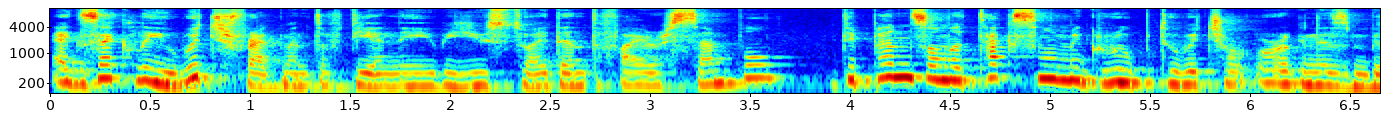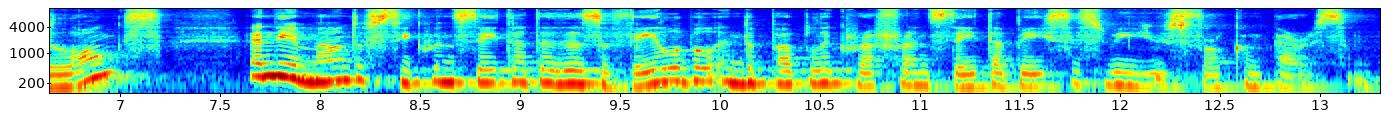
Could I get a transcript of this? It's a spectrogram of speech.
Exactly which fragment of DNA we use to identify our sample depends on the taxonomic group to which our organism belongs and the amount of sequence data that is available in the public reference databases we use for comparison.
